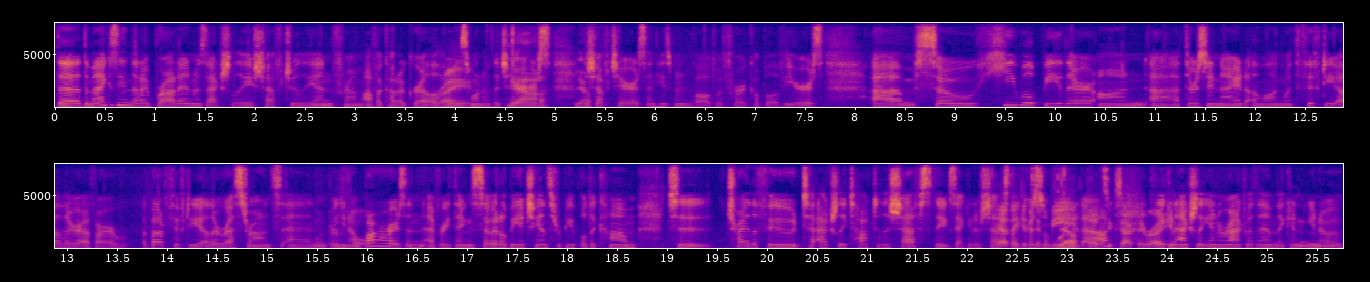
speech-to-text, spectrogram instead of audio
the the magazine that I brought in was actually Chef Julian from Avocado Grill, who is one of the Yeah. chairs, Yep. the chef chairs, and he's been involved with for a couple of years. Um, so he will be there on uh, Thursday night, along with 50 other of our about 50 other restaurants and you know bars and everything. So it'll be a chance for people to come to try the food, to actually talk to the chefs, the executive chefs, Yeah, they like Crystal pointed Yep, out. that's exactly right. They can actually interact with them. They can you know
